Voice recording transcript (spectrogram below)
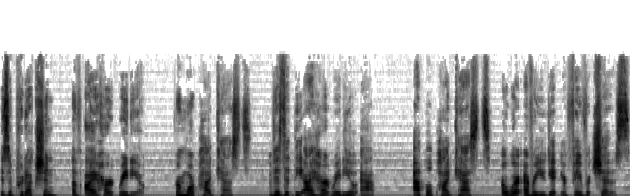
is a production of iHeartRadio. For more podcasts, visit the iHeartRadio app, Apple Podcasts, or wherever you get your favorite shows.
